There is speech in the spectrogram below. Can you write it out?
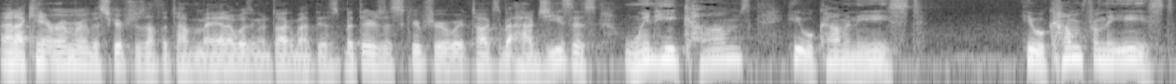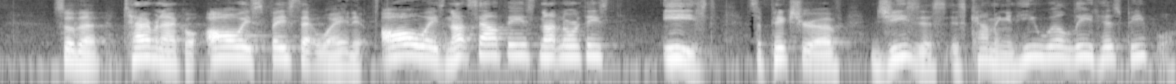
and I can't remember the scriptures off the top of my head. I wasn't going to talk about this, but there's a scripture where it talks about how Jesus, when he comes, he will come in the east. He will come from the east. So the tabernacle always faced that way, and it always, not southeast, not northeast, east. It's a picture of Jesus is coming and he will lead his people.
